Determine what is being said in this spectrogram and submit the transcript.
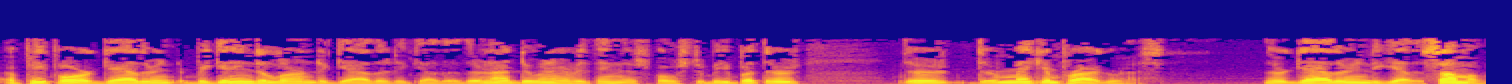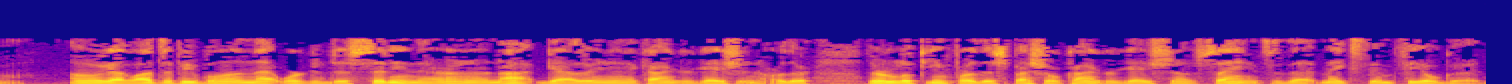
are people are gathering, beginning to learn to gather together. They're not doing everything they're supposed to be, but they're they're they're making progress. They're gathering together. Some of them. I mean, we got lots of people in the network are just sitting there and they're not gathering in a congregation, or they're they're looking for the special congregation of saints that makes them feel good.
